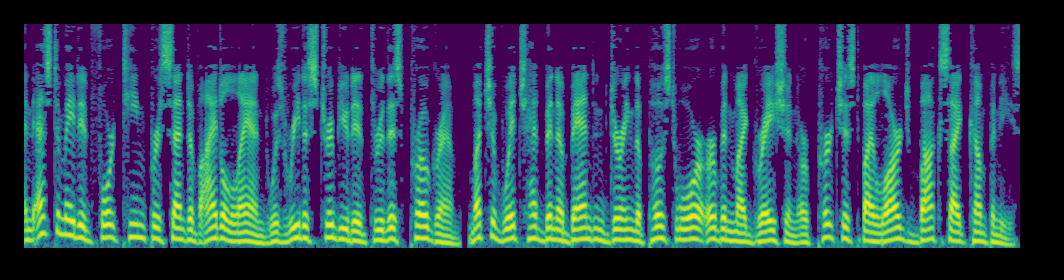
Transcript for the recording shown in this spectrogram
An estimated 14% of idle land was redistributed through this program, much of which had been abandoned during the post-war urban migration or purchased by large bauxite companies.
